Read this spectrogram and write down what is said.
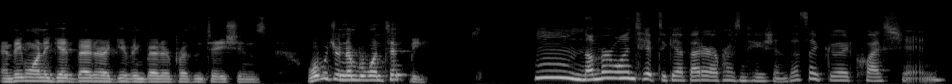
and they want to get better at giving better presentations, what would your number one tip be? Hmm, number one tip to get better at presentations. That's a good question.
